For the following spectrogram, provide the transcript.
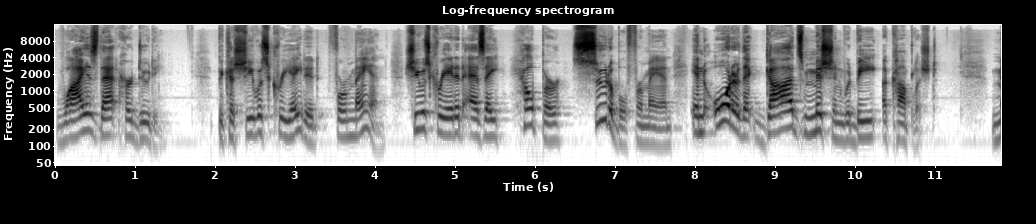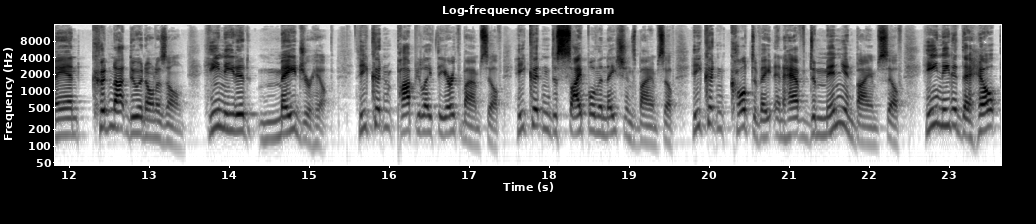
Why is that her duty? Because she was created for man. She was created as a helper suitable for man in order that God's mission would be accomplished. Man could not do it on his own, he needed major help. He couldn't populate the earth by himself. He couldn't disciple the nations by himself. He couldn't cultivate and have dominion by himself. He needed the help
